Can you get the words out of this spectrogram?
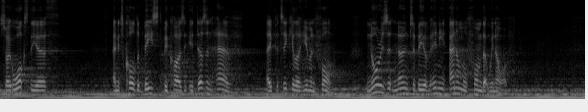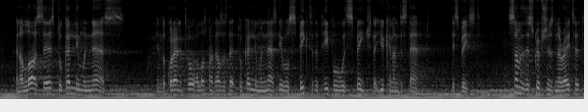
So it walks the earth and it's called a beast because it doesn't have a particular human form, nor is it known to be of any animal form that we know of. And Allah says, تُكَلِّمُ nas." In the Quran, Allah subhanahu tells us that تُكَلِّمُ nas. It will speak to the people with speech that you can understand, this beast. Some of the descriptions narrated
